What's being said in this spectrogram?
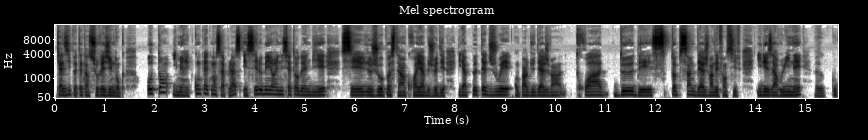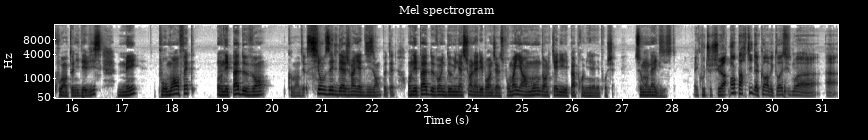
quasi peut-être un sur-régime. Donc, autant il mérite complètement sa place et c'est le meilleur initiateur de NBA. C'est le jeu au poste est incroyable. Je veux dire, il a peut-être joué, on parle du DH20, 3, 2 des top 5 DH20 défensifs. Il les a ruinés. Euh, coucou Anthony Davis. Mais pour moi, en fait, on n'est pas devant comment dire, si on faisait le DH20 il y a 10 ans, peut-être, on n'est pas devant une domination à la LeBron James. Pour moi, il y a un monde dans lequel il n'est pas premier l'année prochaine. Ce monde-là existe. Écoute, je suis en partie d'accord avec toi. Excuse-moi,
